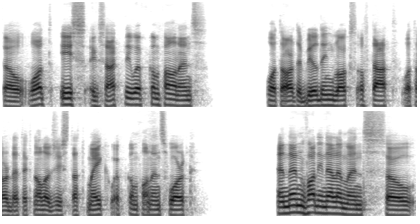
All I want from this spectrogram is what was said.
So what is exactly web components? What are the building blocks of that? What are the technologies that make web components work? And then Vaadin elements. So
